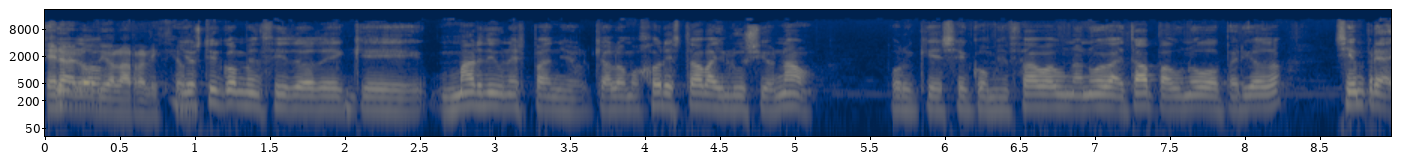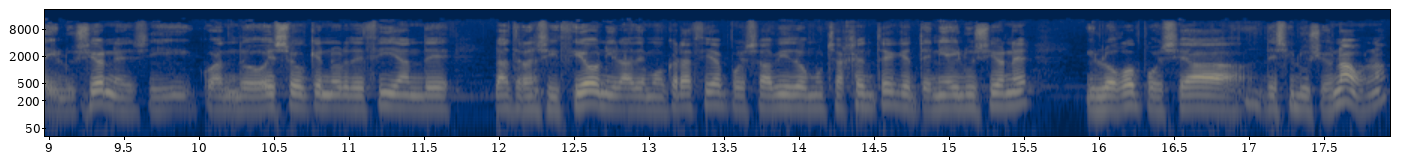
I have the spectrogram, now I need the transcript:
era el odio a la religión. Yo estoy convencido de que más de un español que a lo mejor estaba ilusionado porque se comenzaba una nueva etapa, un nuevo periodo, siempre hay ilusiones y cuando eso que nos decían de la transición y la democracia, pues ha habido mucha gente que tenía ilusiones y luego pues se ha desilusionado, ¿no?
